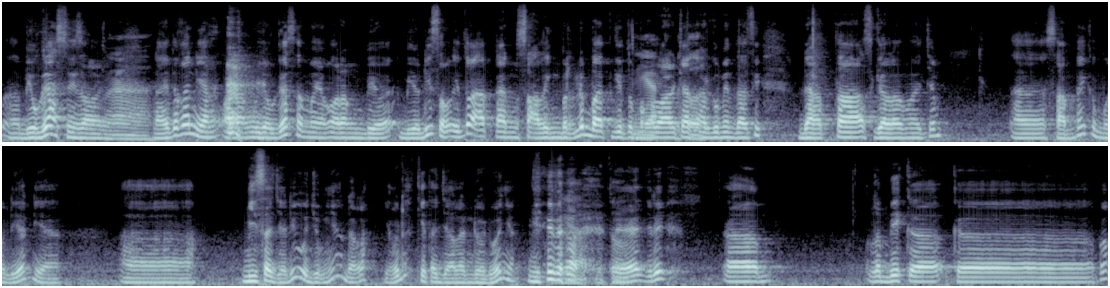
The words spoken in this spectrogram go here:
uh, biogas misalnya. Nah. Nah. itu kan yang orang biogas sama yang orang bio, biodiesel itu akan saling berdebat gitu, Iya, mengeluarkan betul. argumentasi, data segala macam uh, sampai kemudian ya uh, bisa jadi ujungnya adalah ya udah kita jalan dua-duanya gitu. Iya, betul. Ya, jadi um, lebih ke ke apa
